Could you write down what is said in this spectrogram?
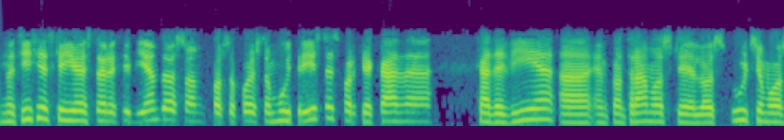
noticias que yo estoy recibiendo son, por supuesto, muy tristes porque cada, cada día uh, encontramos que los últimos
